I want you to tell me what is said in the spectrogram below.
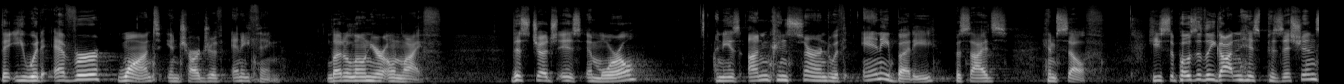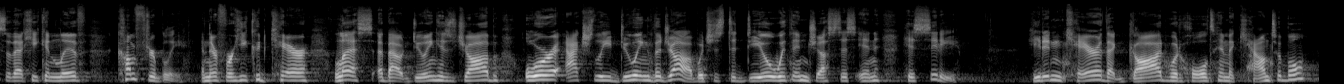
that you would ever want in charge of anything, let alone your own life. This judge is immoral, and he is unconcerned with anybody besides himself. He's supposedly gotten his position so that he can live comfortably, and therefore he could care less about doing his job or actually doing the job, which is to deal with injustice in his city. He didn't care that God would hold him accountable,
